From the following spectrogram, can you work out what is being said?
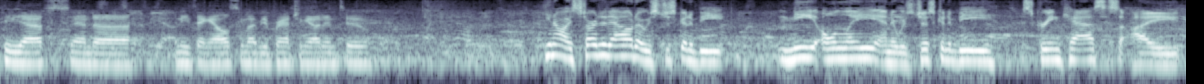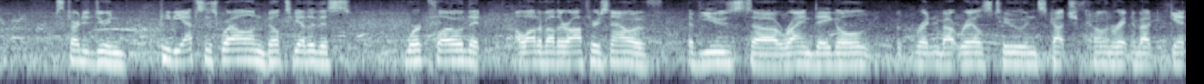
PDFs, and uh, anything else you might be branching out into? You know, I started out, I was just going to be me only, and it was just going to be screencasts. I started doing PDFs as well and built together this workflow that a lot of other authors now have, have used. Uh, Ryan Daigle writing about Rails 2 and Scott Chacon writing about Git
